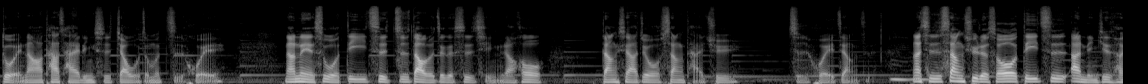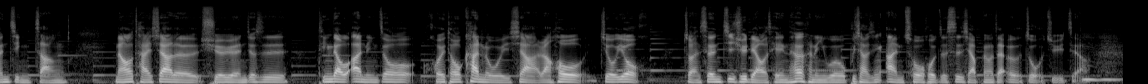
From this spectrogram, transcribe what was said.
对，然后他才临时教我怎么指挥。那那也是我第一次知道的这个事情，然后当下就上台去指挥这样子。那其实上去的时候，第一次按铃，其实很紧张。然后台下的学员就是听到我按铃之后，回头看了我一下，然后就又转身继续聊天。他可能以为我不小心按错，或者是小朋友在恶作剧这样。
